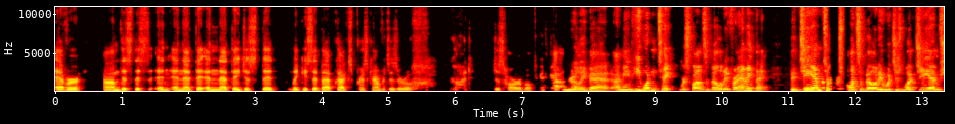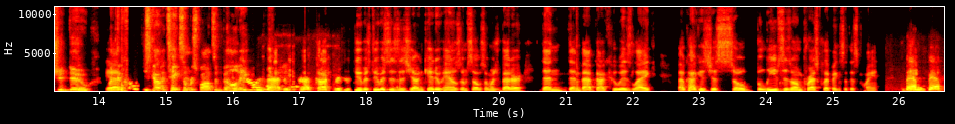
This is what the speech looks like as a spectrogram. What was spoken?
ever. Um, this this and and that they, and that they just that like you said, Babcock's press conferences are oh god just horrible. It's gotten really bad. I mean, he wouldn't take responsibility for anything. The GM took responsibility, which is what GM should do. Yeah. But the coach has got to take some responsibility. How is that? It's Babcock versus Dubas. Dubas is this young kid who handles himself so much better than than Babcock, who is like Babcock is just so believes his own press clippings at this point. Bab, Bab,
